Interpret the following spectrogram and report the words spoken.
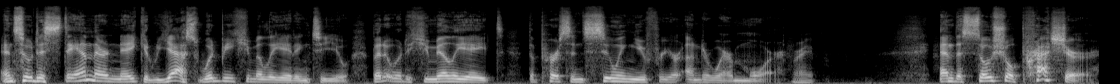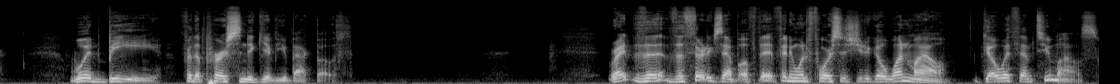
And so to stand there naked, yes, would be humiliating to you, but it would humiliate the person suing you for your underwear more. Right. And the social pressure would be for the person to give you back both. Right? The the third example, if, if anyone forces you to go 1 mile, go with them 2 miles.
